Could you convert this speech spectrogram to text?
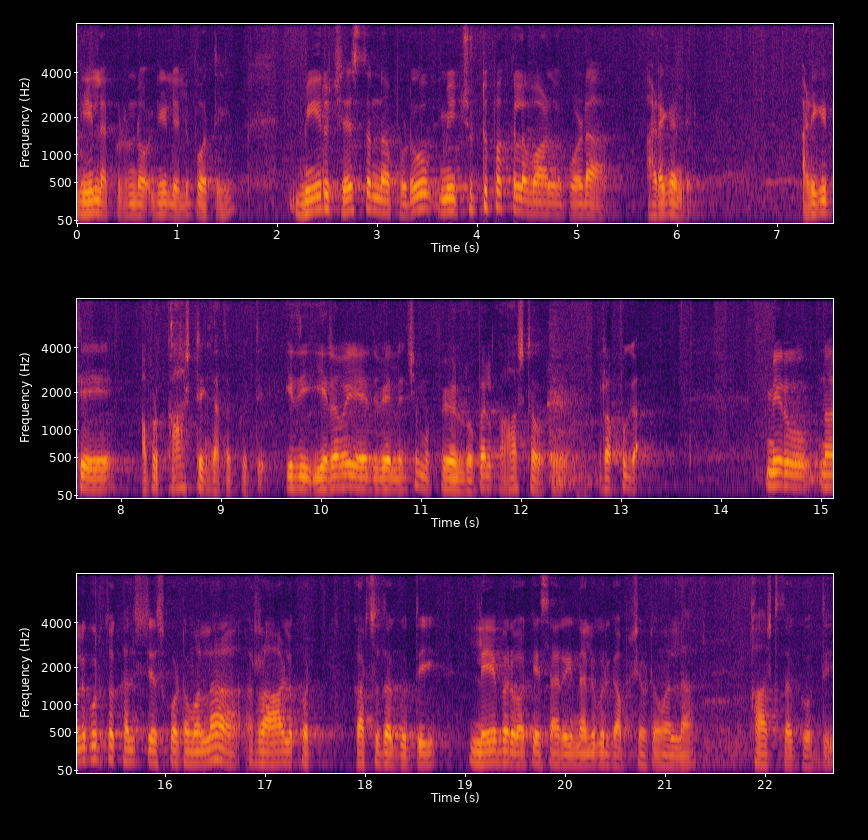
నీళ్ళు అక్కడ ఉండవు నీళ్ళు వెళ్ళిపోతాయి. మీరు చేస్తున్నప్పుడు మీ చుట్టుపక్కల వాళ్ళని కూడా అడగండి. అడిగితే అప్పుడు కాస్ట్ ఇంకా తగ్గుద్ది. ఇది ఇరవై ఐదు వేల నుంచి ముప్పై వేల రూపాయలు కాస్ట్ అవుతుంది రఫ్గా మీరు నలుగురితో కలిసి చేసుకోవటం వల్ల రాళ్ళు ఖర్చు తగ్గుద్ది లేబర్ ఒకేసారి నలుగురికి అప్పచేయటం వల్ల కాస్ట్ తగ్గుద్ది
